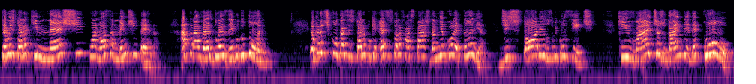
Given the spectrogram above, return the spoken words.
que é uma história que mexe com a nossa mente interna, através do exemplo do Tony. Eu quero te contar essa história porque essa história faz parte da minha coletânea de histórias do subconsciente, que vai te ajudar a entender como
